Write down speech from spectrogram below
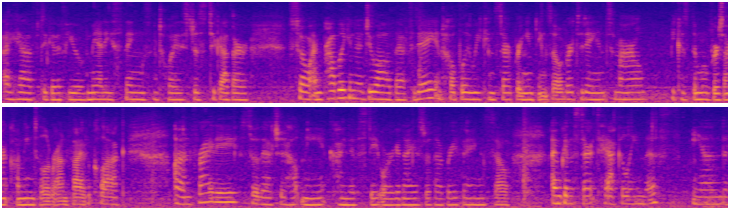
I have to get a few of Maddie's things and toys just together. So I'm probably going to do all that today and hopefully we can start bringing things over today and tomorrow because the movers aren't coming till around 5 o'clock on Friday. So that should help me kind of stay organized with everything. So I'm going to start tackling this and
